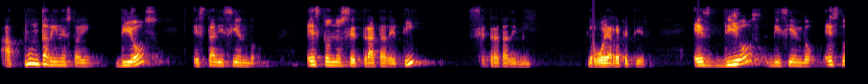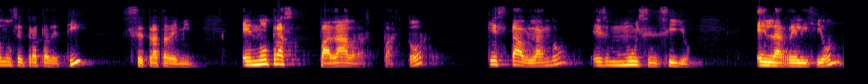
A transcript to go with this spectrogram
Apunta bien esto ahí. Dios está diciendo, esto no se trata de ti, se trata de mí. Lo voy a repetir. Es Dios diciendo, esto no se trata de ti, se trata de mí. En otras palabras, pastor, ¿qué está hablando? Es muy sencillo. En la religión,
